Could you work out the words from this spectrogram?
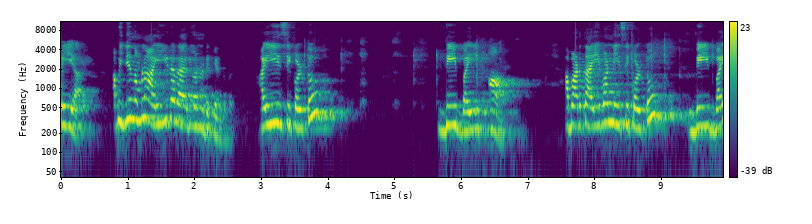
I R അപ്പൊ ഇനി നമ്മൾ ഐയുടെ വാല്യൂ ആണ് എടുക്കേണ്ടത്. I is equal to V by R അപ്പൊ അടുത്ത I one is equal to V by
